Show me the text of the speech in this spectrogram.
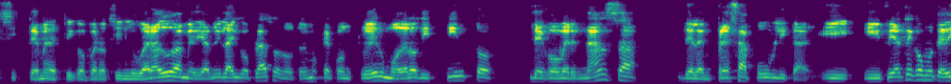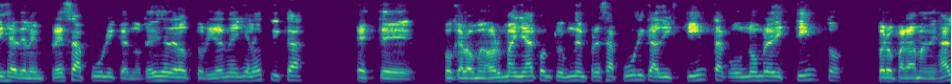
sistema eléctrico. Pero sin lugar a dudas, a mediano y largo plazo, nosotros tenemos que construir un modelo distinto de gobernanza de la empresa pública. Y, y fíjate como te dije, de la empresa pública, no te dije de la Autoridad de Energía Eléctrica, este, porque a lo mejor mañana construir una empresa pública distinta, con un nombre distinto, pero para manejar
